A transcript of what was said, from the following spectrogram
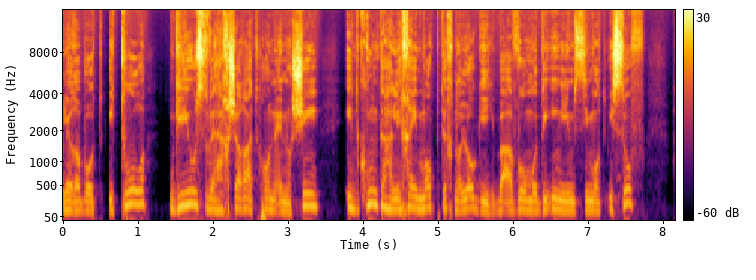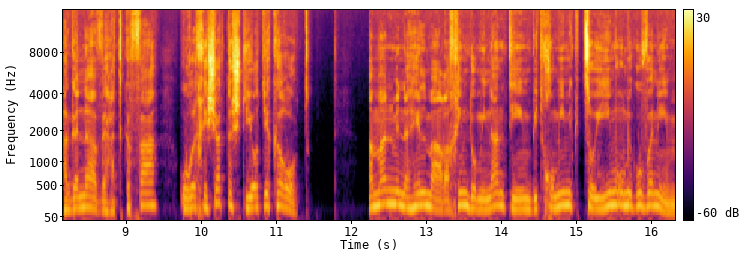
לרבות איתור, גיוס והכשרת הון אנושי, עדכון תהליכי מו"פ טכנולוגי בעבור מודיעין למשימות איסוף, הגנה והתקפה ורכישת תשתיות יקרות. אמ"ן מנהל מערכים דומיננטיים בתחומים מקצועיים ומגוונים,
